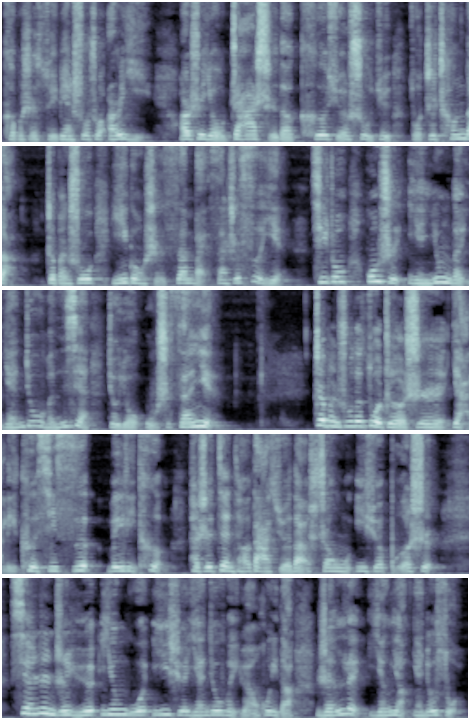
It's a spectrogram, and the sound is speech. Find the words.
可不是随便说说而已，而是有扎实的科学数据做支撑的。这本书一共是三百三十四页，其中光是引用的研究文献就有五十三页。这本书的作者是亚历克西斯·威利特，他是剑桥大学的生物医学博士，现任职于英国医学研究委员会的人类营养研究所。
